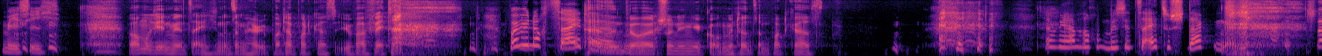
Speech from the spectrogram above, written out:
Mäßig. Warum reden wir jetzt eigentlich in unserem Harry Potter Podcast über Wetter? Weil wir noch Zeit Da haben. sind wir heute schon hingekommen mit unserem Podcast. Ja, wir haben noch ein bisschen Zeit zu schnacken. Schna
